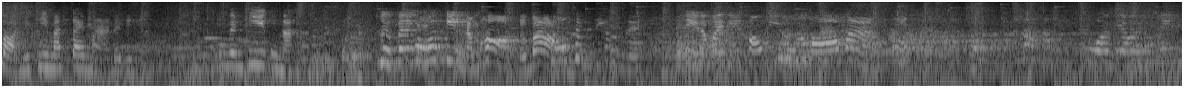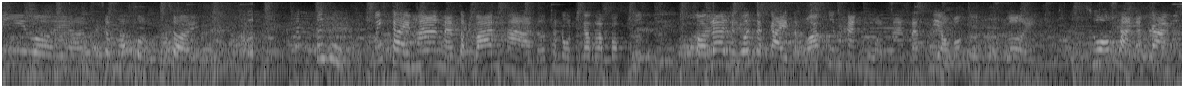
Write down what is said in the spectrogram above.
สอนพี่พี่มัดใจหมาหน่อยดิมึงเป็นพี่กูนะ หรือเป็นเพราะว่ากลิ่นน้ำหอมหรือเปล่ารูปเป็นติ่มเลยดีทำไมดีเขามีมุมล้อมอะตัวเดียวยังไม่มีเลยอะจะมาสนใจ มันก็อยู่ไม่ไกลมากนะจากบ้านพาเนอะถนนกระประพฤกษ์ตอนแรกนึกว่าจะไกลแต่ว่าขึ้นทางด่วนมาแป๊บเดียวก็คือถึงเลย ช่วงสถานการณ์โค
